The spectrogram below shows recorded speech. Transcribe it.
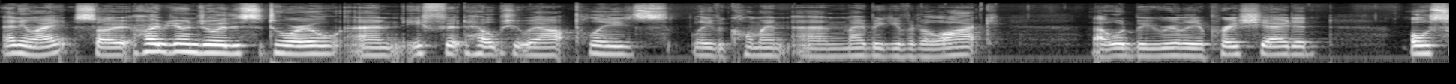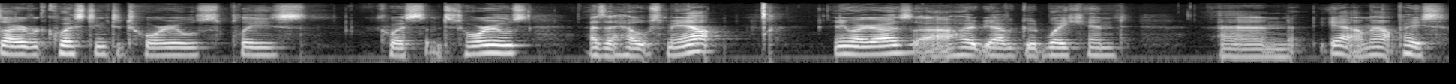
Anyway, so hope you enjoyed this tutorial and if it helps you out, please leave a comment and maybe give it a like. That would be really appreciated. Also, requesting tutorials, please request some tutorials as it helps me out. Anyway, guys, I hope you have a good weekend. And yeah, I'm out. Peace.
